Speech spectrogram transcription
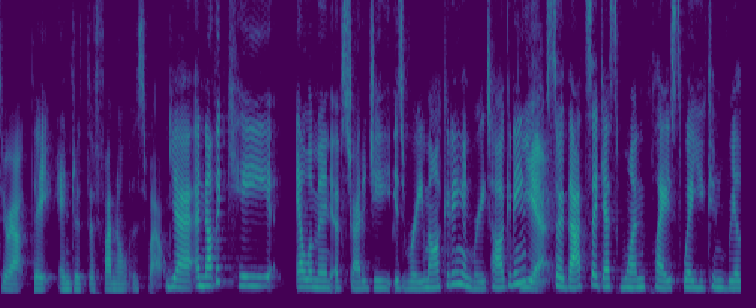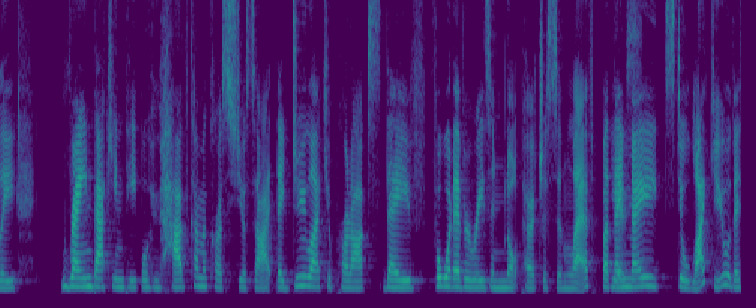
throughout the end of the funnel as well Yeah, another key element of strategy is remarketing and retargeting. Yeah. So that's I guess one place where you can really rein back in people who have come across your site. They do like your products. They've for whatever reason not purchased and left, but they may still like you or they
